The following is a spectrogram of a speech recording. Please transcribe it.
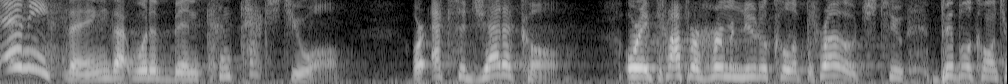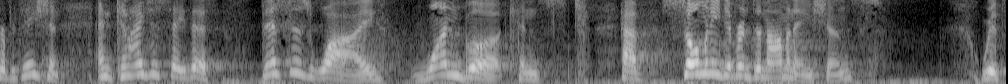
anything that would have been contextual or exegetical or a proper hermeneutical approach to biblical interpretation. And can I just say this? This is why one book can have so many different denominations with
